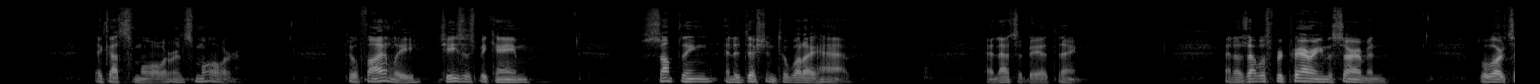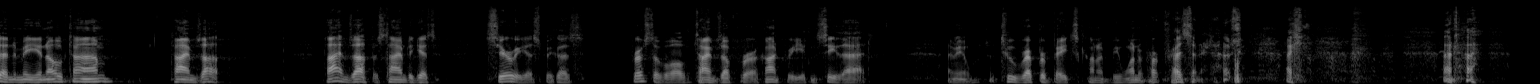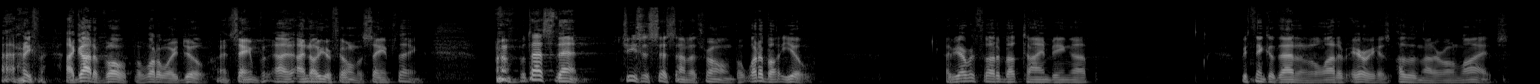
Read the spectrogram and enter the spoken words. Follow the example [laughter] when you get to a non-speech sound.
It got smaller and smaller. Till finally, Jesus became something in addition to what I have. And that's a bad thing. And as I was preparing the sermon, the Lord said to me, You know, Tom, time's up. Time's up. It's time to get serious because, first of all, time's up for our country. You can see that. I mean, two reprobates going to be one of our [laughs] president. I, I, I, don't even, I got to vote, but what do I do? And same, I, I know you're feeling the same thing. [clears throat] but that's then. Jesus sits on the throne. But what about you? Have you ever thought about time being up? We think of that in a lot of areas other than our own lives.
